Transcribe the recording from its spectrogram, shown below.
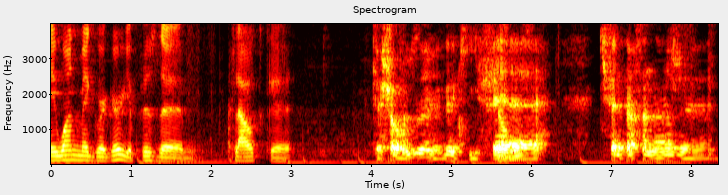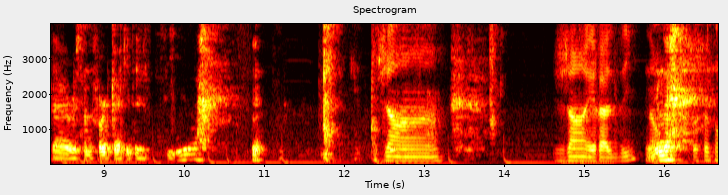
Ewan McGregor, il y a plus de clout que. quelque chose, le gars qui fait, euh, qui fait le personnage euh, d'Harrison Ford quand il était petit. là. Jean. Jean Héraldi, non? Non? C'est pas ça son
